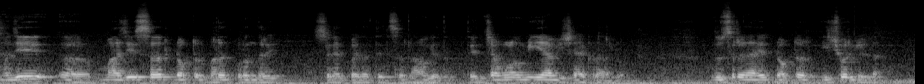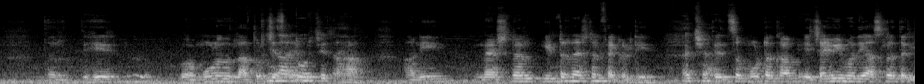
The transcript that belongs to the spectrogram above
म्हणजे माझे सर डॉक्टर भरत पुरंदरे सगळ्यात पहिलं त्यांचं नाव घेतो. त्यांच्यामुळं मी या विषयाकडे आलो. दुसरं आहे डॉक्टर ईश्वर गिल्डा तर हे मूळ लातूरचेच आहेत. आहे. हा. आणि नॅशनल इंटरनॅशनल फॅकल्टी आहे त्यांचं मोठं काम एच आयमध्ये असलं तरी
